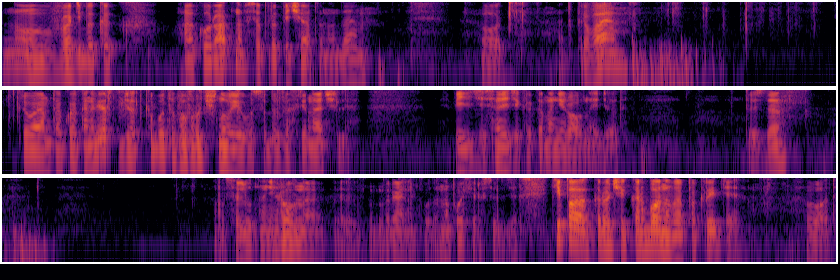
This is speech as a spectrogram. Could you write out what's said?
Ну, вроде бы как аккуратно все пропечатано, да. Вот, открываем. Открываем, такой конверт идет, как будто бы вручную его сюда захреначили. Видите, смотрите, как оно неровно идет. То есть, да, абсолютно неровно, э, реально куда на похер все это делать. Типа, короче, карбоновое покрытие, вот,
